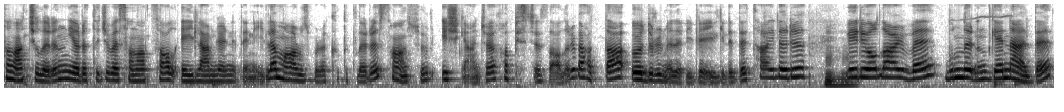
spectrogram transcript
sanatçıların yaratıcı ve sanatsal eylemleri nedeniyle maruz bırakıldıkları sansür, işkence, hapis cezaları ve hatta öldürülmeleriyle ilgili detayları hı hı. veriyorlar ve bunların genelde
